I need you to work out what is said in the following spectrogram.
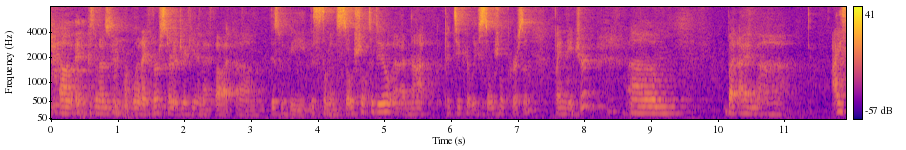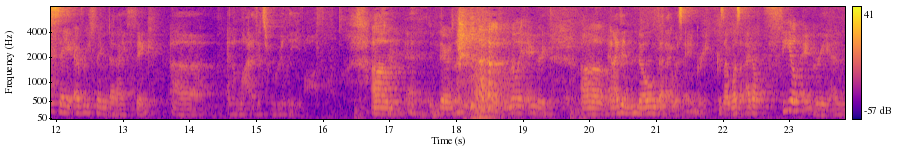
because uh, when I was when I first started drinking, and I thought um, this would be this is something social to do, and I'm not a particularly social person by nature. Um, but I'm. Uh, I say everything that I think, uh, and a lot of it's really um, there's really angry, um, and I didn't know that I was angry because I was I don't feel angry, and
